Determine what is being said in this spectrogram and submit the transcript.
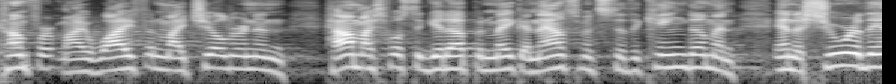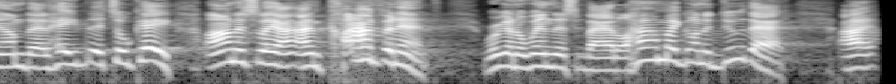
comfort my wife and my children? And how am I supposed to get up and make announcements to the kingdom and, and assure them that, hey, it's okay. Honestly, I, I'm confident we're going to win this battle. How am I going to do that? I,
